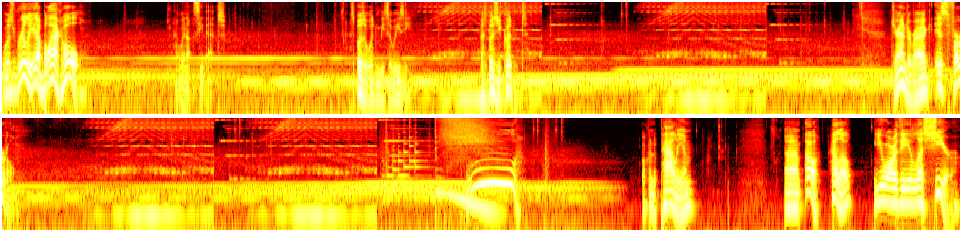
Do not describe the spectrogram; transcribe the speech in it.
Was really a black hole. How would not see that? I suppose it wouldn't be so easy. I suppose you couldn't. Jandarag is fertile. Ooh. Welcome to Pallium. Um, oh, hello. You are the Lashir.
